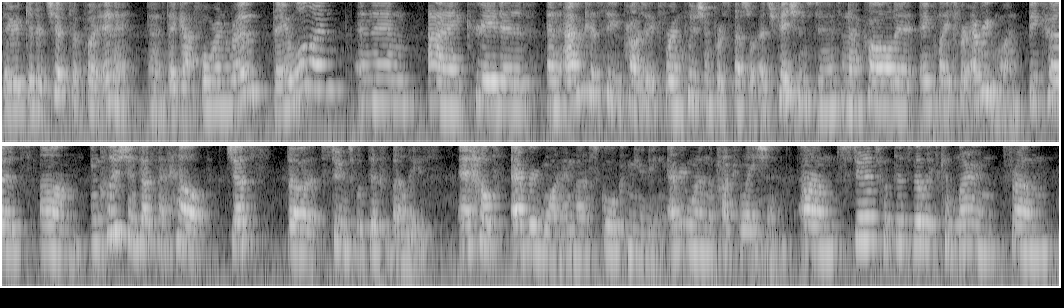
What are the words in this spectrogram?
they would get a chip to put in it. And if they got four in a row, they won. And then I created an advocacy project for inclusion for special education students, and I called it A Place for Everyone because um, inclusion doesn't help just the students with disabilities it helps everyone in the school community, everyone in the population. Um, students with disabilities can learn from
